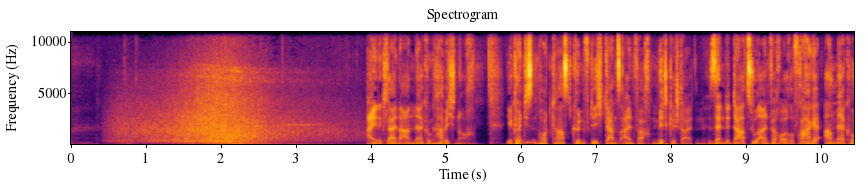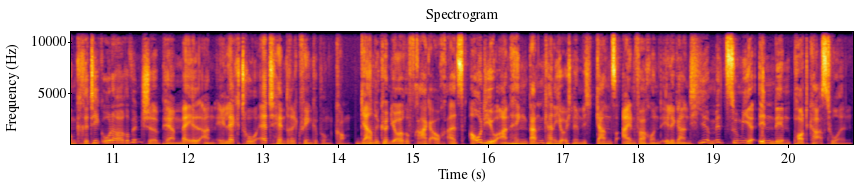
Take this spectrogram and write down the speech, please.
Eine kleine Anmerkung habe ich noch. Ihr könnt diesen Podcast künftig ganz einfach mitgestalten. Sendet dazu einfach eure Frage, Anmerkung, Kritik oder eure Wünsche per Mail an elektro@hendrikfinke.com. Gerne könnt ihr eure Frage auch als Audio anhängen, dann kann ich euch nämlich ganz einfach und elegant hier mit zu mir in den Podcast holen.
